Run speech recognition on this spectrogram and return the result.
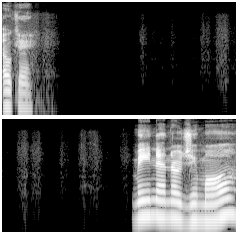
Okay. Main energy mo.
